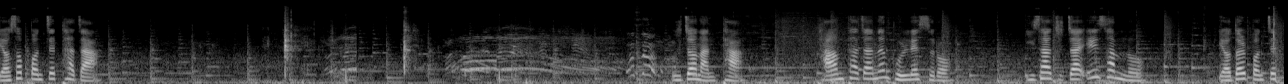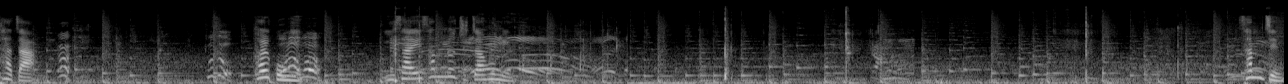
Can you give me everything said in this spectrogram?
여섯 번째 타자. 우전 안타. 다음 타자는 볼넷으로. 2사 주자 1, 3루 여덟 번째 타자. 어, 2사의 3루 주자 호민 삼진.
